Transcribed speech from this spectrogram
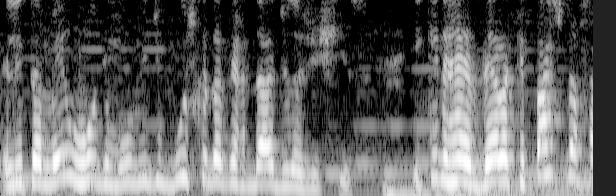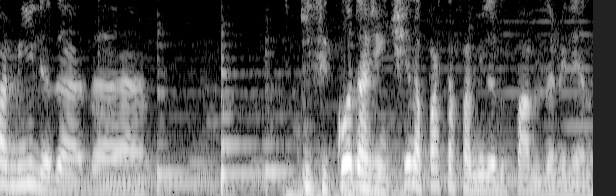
ele também é um road movie de busca da verdade e da justiça. E que ele revela que parte da família da, da que ficou na Argentina, parte da família do Pablo da Milena,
